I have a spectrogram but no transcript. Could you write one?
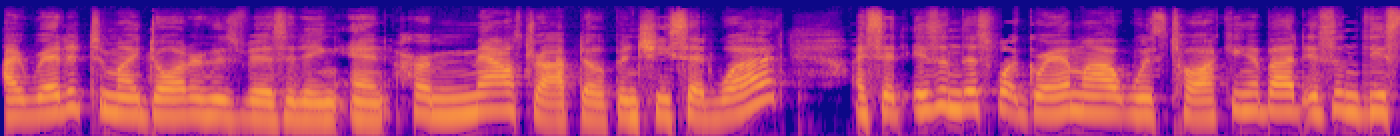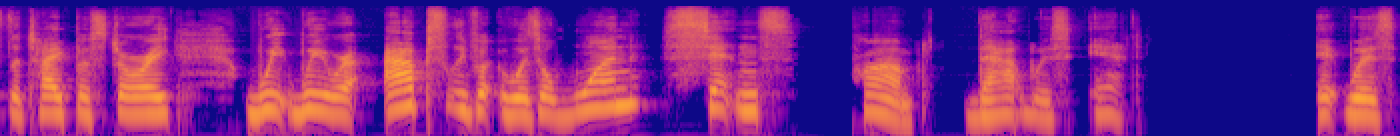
I read it to my daughter who's visiting, and her mouth dropped open. She said, What? I said, Isn't this what grandma was talking about? Isn't this the type of story? We, we were absolutely, it was a one sentence prompt. That was it. It was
